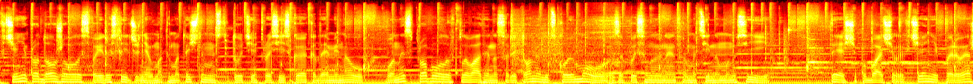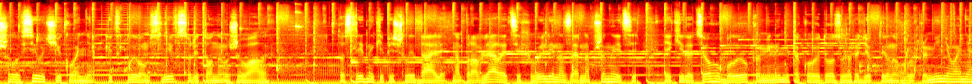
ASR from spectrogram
Вчені продовжували свої дослідження в математичному інституті Російської академії наук. Вони спробували впливати на солітони людською мовою, записаною на інформаційному носії. Те, що побачили вчені, перевершило всі очікування. Під впливом слів солітони уживали. Дослідники пішли далі, направляли ці хвилі на зерна пшениці, які до цього були опромінені такою дозою радіоактивного випромінювання,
